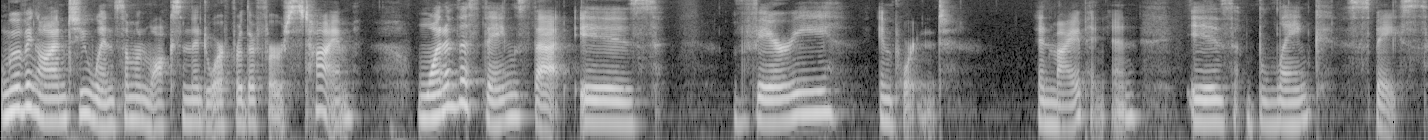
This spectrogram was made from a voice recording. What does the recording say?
Moving on to when someone walks in the door for the first time. One of the things that is very important, in my opinion, is blank space.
